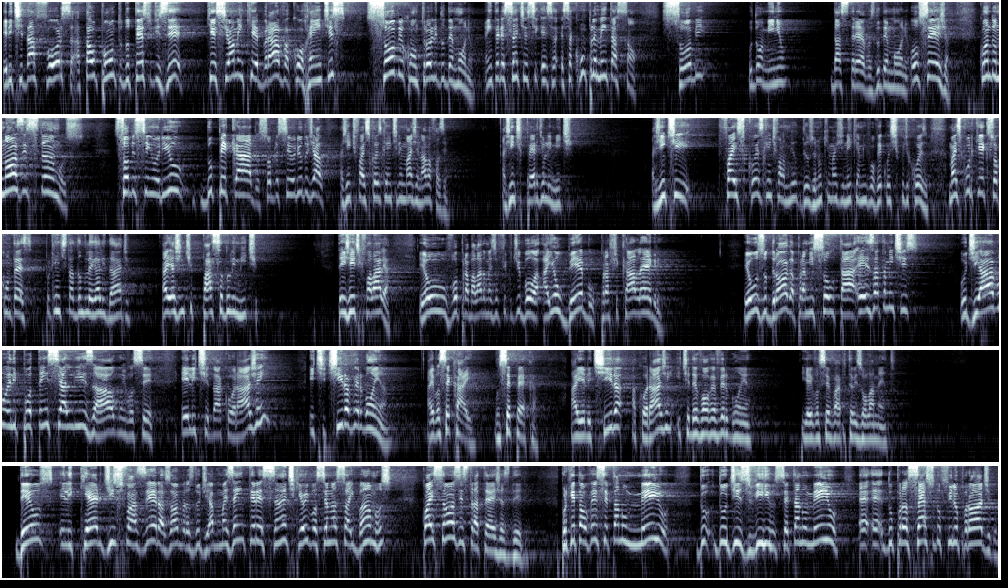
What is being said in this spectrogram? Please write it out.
ele te dá força, a tal ponto do texto dizer que esse homem quebrava correntes sob o controle do demônio. É interessante esse, essa, essa complementação. Sob o domínio das trevas, do demônio. Ou seja, quando nós estamos sob o senhorio do pecado, sobre o senhorio do diabo, a gente faz coisas que a gente não imaginava fazer. A gente perde o limite. A gente faz coisas que a gente fala, meu Deus, eu nunca imaginei que ia me envolver com esse tipo de coisa. Mas por que isso acontece? Porque a gente está dando legalidade. Aí a gente passa do limite. Tem gente que fala, olha, eu vou para a balada, mas eu fico de boa. Aí eu bebo para ficar alegre. Eu uso droga para me soltar. É exatamente isso. O diabo, ele potencializa algo em você. Ele te dá coragem e te tira a vergonha. Aí você cai, você peca. Aí ele tira a coragem e te devolve a vergonha. E aí você vai para o teu isolamento. Deus, ele quer desfazer as obras do diabo, mas é interessante que eu e você nós saibamos quais são as estratégias dele. Porque talvez você está no meio do, do desvio, você está no meio é, é, do processo do filho pródigo.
